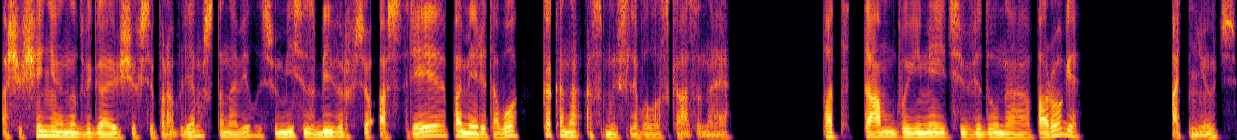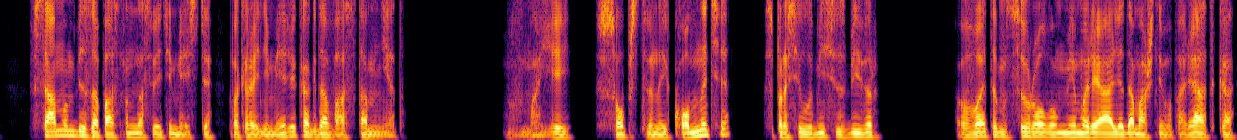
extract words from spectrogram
Ощущение надвигающихся проблем становилось у миссис Бивер все острее по мере того, как она осмысливала сказанное. Под «там» вы имеете в виду на пороге? Отнюдь. В самом безопасном на свете месте, по крайней мере, когда вас там нет. «В моей собственной комнате?» — спросила миссис Бивер. «В этом суровом мемориале домашнего порядка,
